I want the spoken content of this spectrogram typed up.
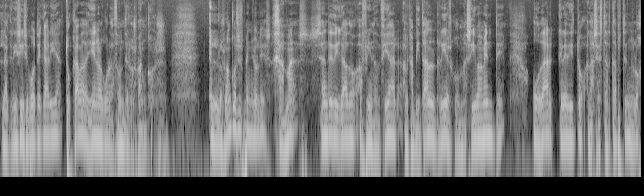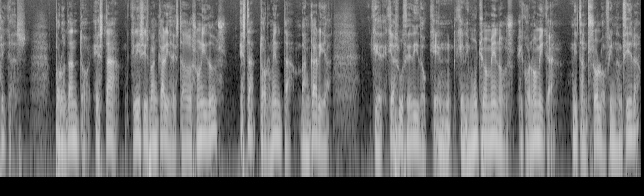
la crisis hipotecaria tocaba de lleno el corazón de los bancos. Los bancos españoles jamás se han dedicado a financiar al capital riesgo masivamente o dar crédito a las startups tecnológicas. Por lo tanto, esta crisis bancaria de Estados Unidos, esta tormenta bancaria que, ha sucedido, que ni mucho menos económica ni tan solo financiera,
